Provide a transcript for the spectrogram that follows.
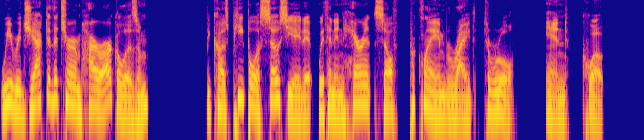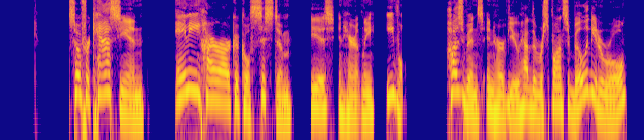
We rejected the term hierarchicalism because people associate it with an inherent self proclaimed right to rule. End quote. So for Kassian, any hierarchical system is inherently evil. Husbands, in her view, have the responsibility to rule,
